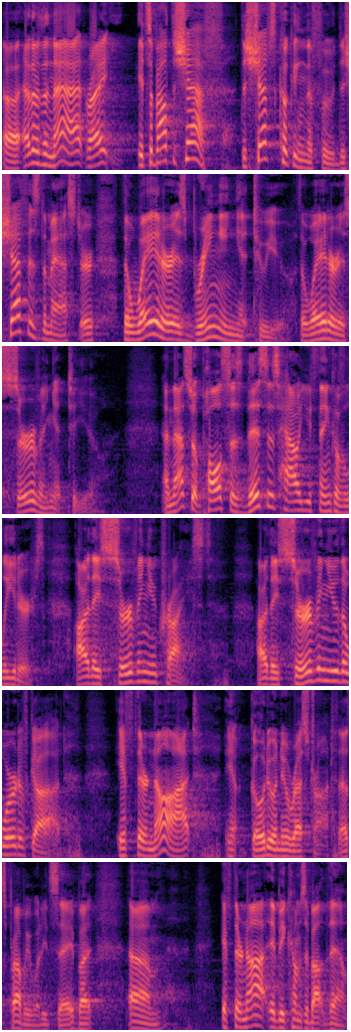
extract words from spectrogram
uh, other than that, right? It's about the chef. The chef's cooking the food. The chef is the master. The waiter is bringing it to you. The waiter is serving it to you. And that's what Paul says. This is how you think of leaders. Are they serving you Christ? Are they serving you the Word of God? If they're not, you know, go to a new restaurant. That's probably what he'd say. But um, if they're not, it becomes about them.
